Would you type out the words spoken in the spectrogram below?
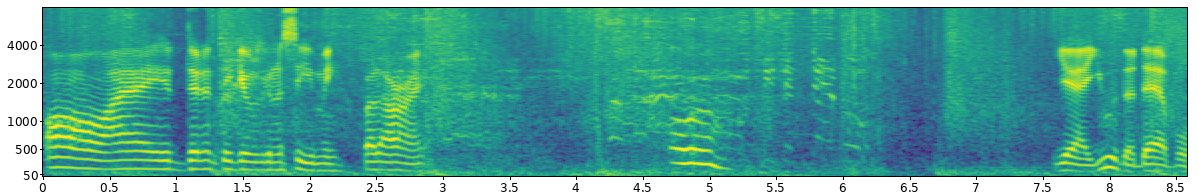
Oh, I didn't think it was gonna see me, but all right. Oh. Yeah, you the devil.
